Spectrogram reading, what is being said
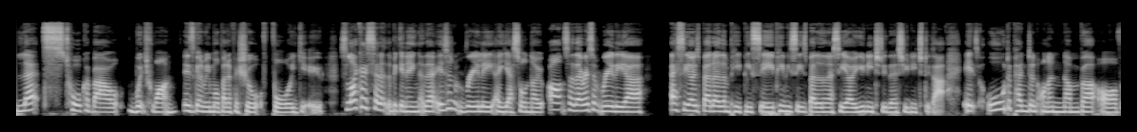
let's talk about which one is going to be more beneficial for you. So, like I said at the beginning, there isn't really a yes or no answer. There isn't really a SEO is better than PPC, mm. PPC is better than SEO, you need to do this, you need to do that. It's all dependent on a number of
